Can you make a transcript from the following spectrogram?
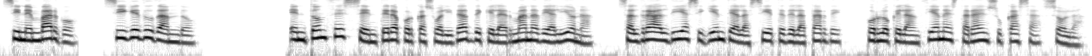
Sin embargo, sigue dudando. Entonces se entera por casualidad de que la hermana de Aliona saldrá al día siguiente a las 7 de la tarde, por lo que la anciana estará en su casa sola.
